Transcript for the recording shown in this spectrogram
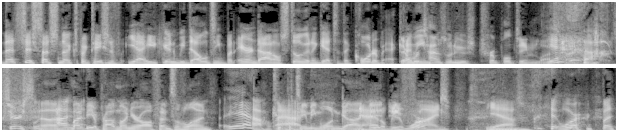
that's just such an expectation. Of, yeah, he's going to be double teamed, but Aaron Donald's still going to get to the quarterback. There I were mean, times when he was triple teamed last night. yeah, Seriously. Uh, it might be a problem on your offensive line. yeah, Triple Ah, teaming one guy. Nah, It- it'll be it worked. fine. Yeah, it worked. But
